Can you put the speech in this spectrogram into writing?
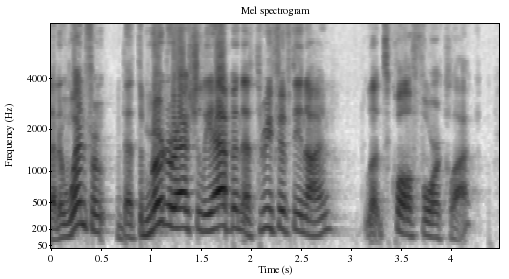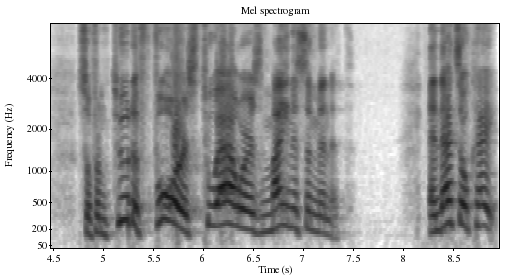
That it went from, that the murder actually happened at 3.59, let's call it 4 o'clock, so from two to four is two hours minus a minute. And that's okay.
